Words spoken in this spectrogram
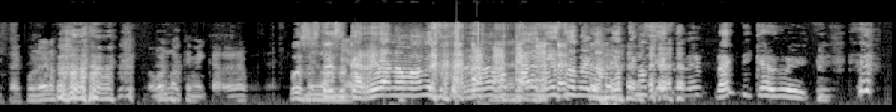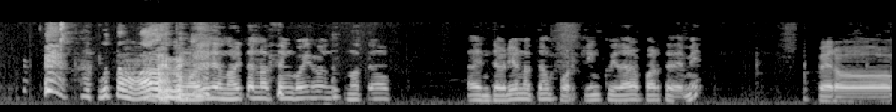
está culero. Lo bueno que mi carrera, pues, Pues usted, su carrera, no mames, su carrera no enfocada en eso, güey. La mía tengo que tener prácticas, güey. Puta mamada, güey. Como dicen, ahorita no tengo hijos, no tengo, en teoría no tengo por quién cuidar aparte de mí. Pero,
